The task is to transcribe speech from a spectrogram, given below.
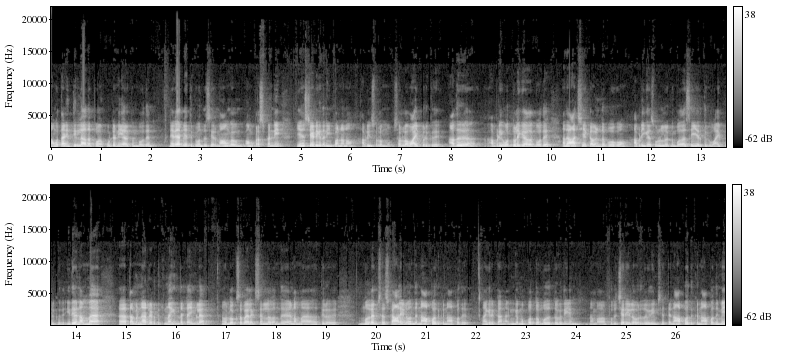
அவங்க தனித்து இல்லாதப்போ கூட்டணியாக இருக்கும்போது நிறையா பேர்த்துக்கு வந்து சேரும். அவங்க அவங்க ப்ரெஸ் பண்ணி என் ஸ்டேட்டுக்கு இதை நீங்கள் பண்ணணும் அப்படின்னு சொல்ல சொல்ல வாய்ப்பு இருக்குது. அது அப்படி ஒத்துழைக்காத போது அந்த ஆட்சியை கவிழ்ந்து போகும் அப்படிங்கிற சூழ்நிலை இருக்கும்போது அதை செய்கிறதுக்கு வாய்ப்பு இருக்குது. இதே நம்ம தமிழ்நாட்டில் எடுத்துக்கிட்டோம்னா இந்த டைமில் லோக்சபா எலெக்ஷனில் வந்து நம்ம திரு முதலமைச்சர் ஸ்டாலின் வந்து நாற்பதுக்கு நாற்பது வாங்கியிருக்காங்க. இங்கே முப்பத்தொம்போது தொகுதியும் நம்ம புதுச்சேரியில் ஒரு தொகுதியும் சேர்த்து நாற்பதுக்கு நாற்பதுமே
